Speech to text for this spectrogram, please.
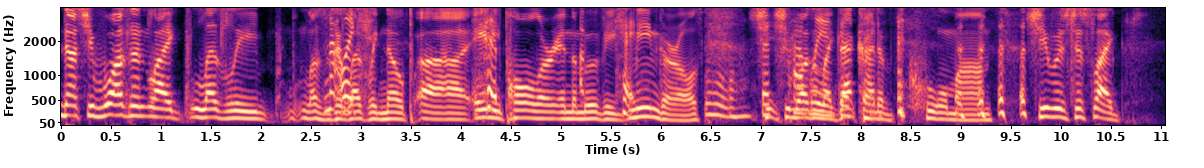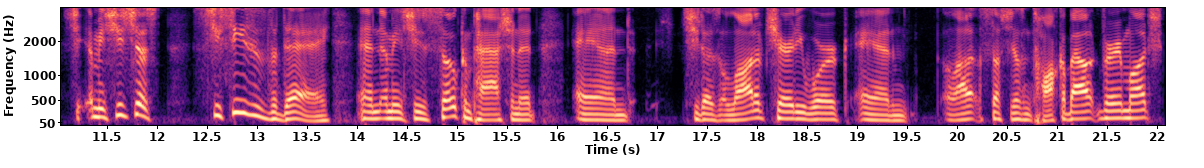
now she wasn't like Leslie, let's say like- Leslie Nope, uh, Amy Poehler in the movie Okay. Mean Girls. she she wasn't like that good kind of cool mom. she was just like, she, I mean, she's just she seizes the day, and I mean, she's so compassionate, and she does a lot of charity work and a lot of stuff she doesn't talk about very much.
